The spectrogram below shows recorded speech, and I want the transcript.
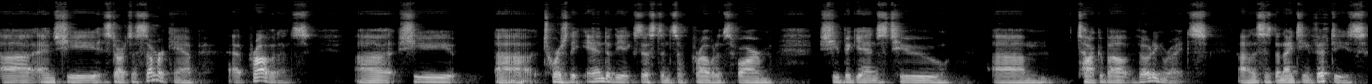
uh, and she starts a summer camp at Providence. uh, she, uh, towards the end of the existence of Providence Farm, she begins to um, talk about voting rights. Uh, this is the 1950s.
